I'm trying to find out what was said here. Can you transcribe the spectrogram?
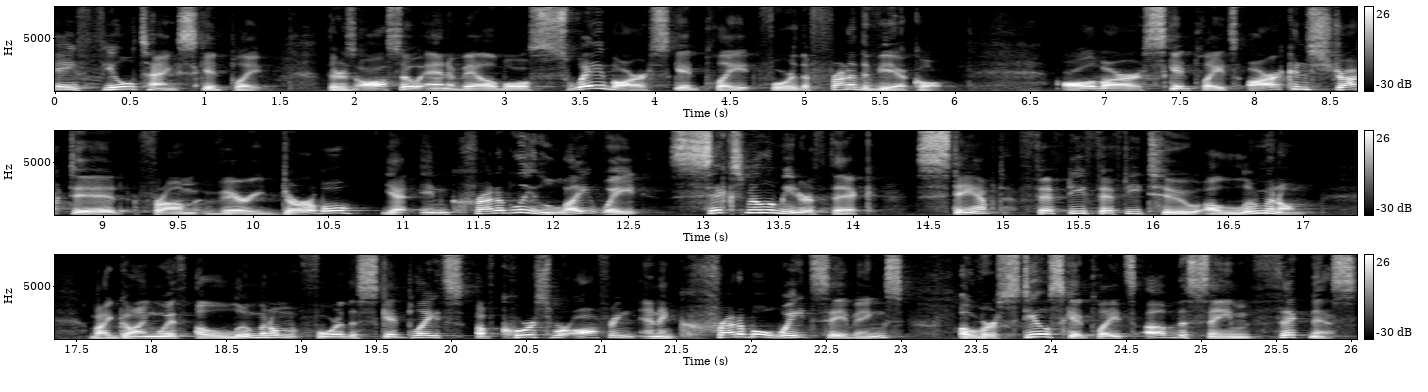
a fuel tank skid plate. There's also an available sway bar skid plate for the front of the vehicle. All of our skid plates are constructed from very durable, yet incredibly lightweight, 6 millimeter thick, stamped 5052 aluminum. By going with aluminum for the skid plates, of course we're offering an incredible weight savings over steel skid plates of the same thickness.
